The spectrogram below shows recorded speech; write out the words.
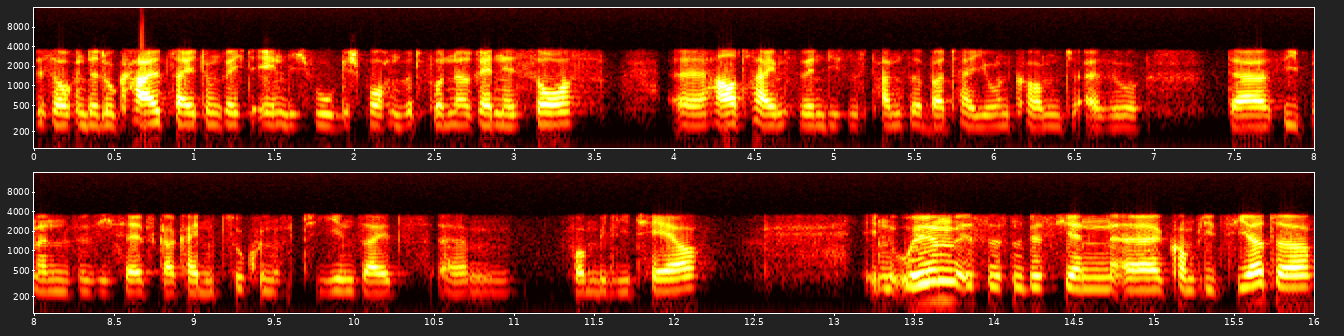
ist auch in der Lokalzeitung recht ähnlich, wo gesprochen wird von einer Renaissance äh, Hardheims, wenn dieses Panzerbataillon kommt. Also da sieht man für sich selbst gar keine Zukunft jenseits ähm, vom Militär. In Ulm ist es ein bisschen äh, komplizierter.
